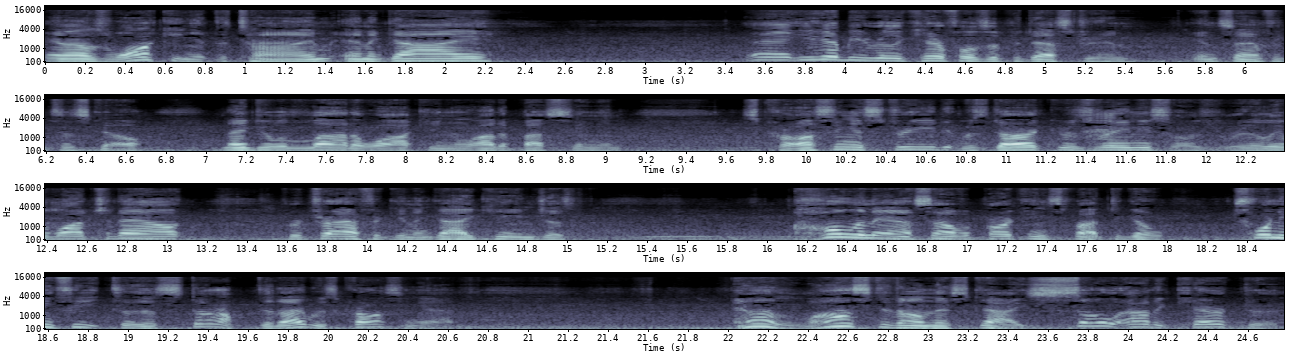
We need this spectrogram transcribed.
And I was walking at the time, and a guy... Eh, you gotta be really careful as a pedestrian in San Francisco. And I do a lot of walking, a lot of busing, and was crossing a street. It was dark, it was rainy, so I was really watching out for traffic. And a guy came just hauling ass out of a parking spot to go 20 feet to the stop that I was crossing at. And I lost it on this guy. So out of character.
